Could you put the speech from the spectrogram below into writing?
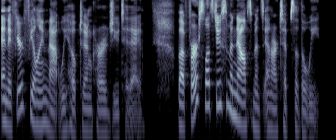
And if you're feeling that, we hope to encourage you today. But first, let's do some announcements and our tips of the week.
